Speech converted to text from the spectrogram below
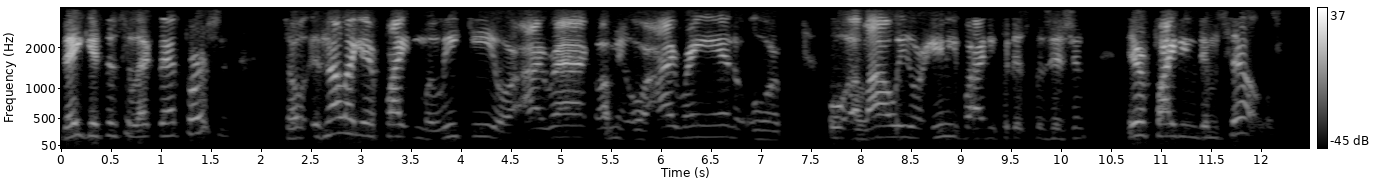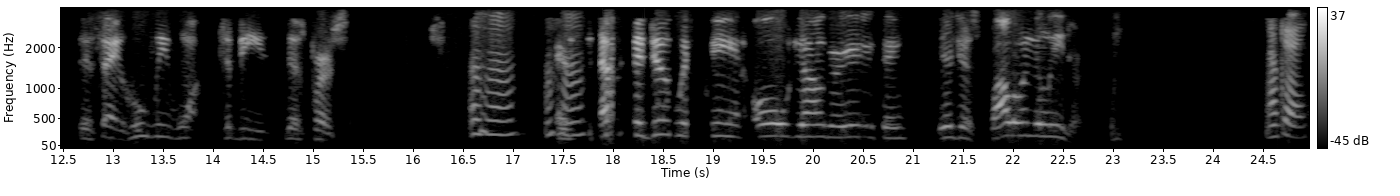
They get to select that person. So it's not like they're fighting Maliki or Iraq, I mean, or Iran or or Allawi or anybody for this position. They're fighting themselves to say who we want to be this person. Uh-huh. Uh-huh. It's nothing to do with being old, young, or anything. You're just following the leader. Okay.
